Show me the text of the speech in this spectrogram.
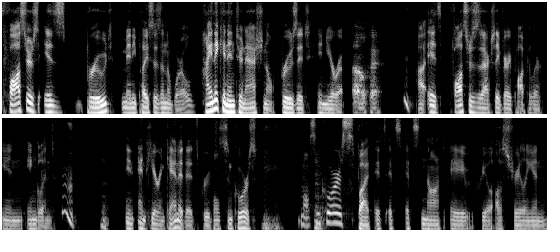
Foster's is brewed many places in the world. Heineken International brews it in Europe. Oh, okay. Uh, it's Foster's is actually very popular in England. Hmm. In, and here in Canada, it's brewed Molson Coors Molson Hmm. Coors. but it's it's it's not a real Australian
